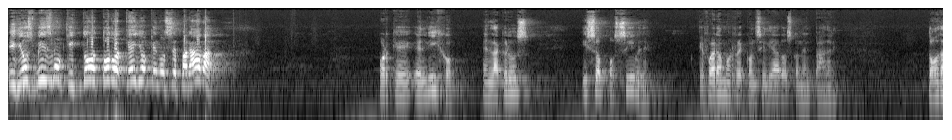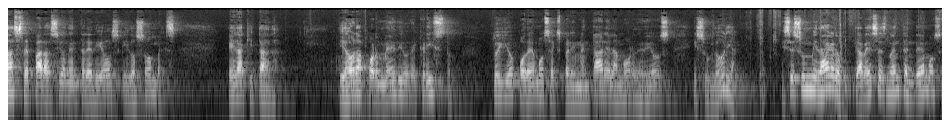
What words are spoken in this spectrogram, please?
y Dios mismo quitó todo aquello que nos separaba. Porque el Hijo en la cruz hizo posible que fuéramos reconciliados con el Padre. Toda separación entre Dios y los hombres era quitada. Y ahora por medio de Cristo, tú y yo podemos experimentar el amor de Dios y su gloria. Ese es un milagro que a veces no entendemos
